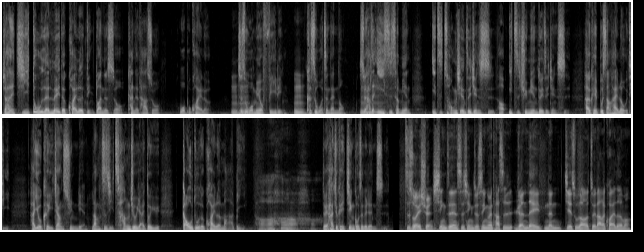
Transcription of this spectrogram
就他在极度人类的快乐顶端的时候，看着他说我不快乐，就是我没有 feeling，嗯，可是我正在弄，所以他在意识层面一直重现这件事，然后一直去面对这件事，他又可以不伤害肉体，他又可以这样训练，让自己长久以来对于。高度的快乐麻痹啊，对，他就可以建构这个认知。之所以选性这件事情，就是因为它是人类能接触到的最大的快乐吗？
